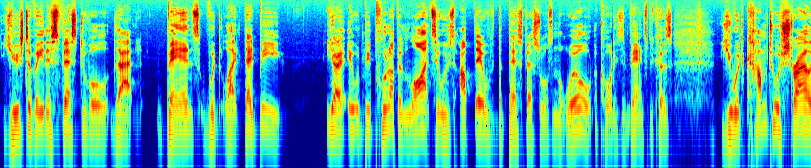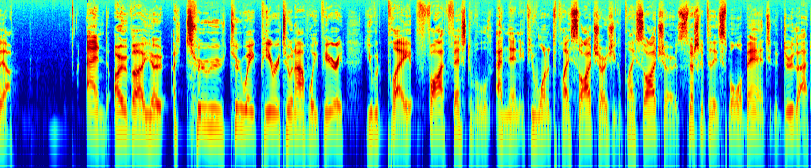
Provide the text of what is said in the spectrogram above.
used to be this festival that bands would like. They'd be, you know, it would be put up in lights. It was up there with the best festivals in the world according to bands because you would come to Australia and over you know a two two week period, two and a half week period, you would play five festivals, and then if you wanted to play sideshows, you could play sideshows. Especially for these smaller bands, you could do that.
